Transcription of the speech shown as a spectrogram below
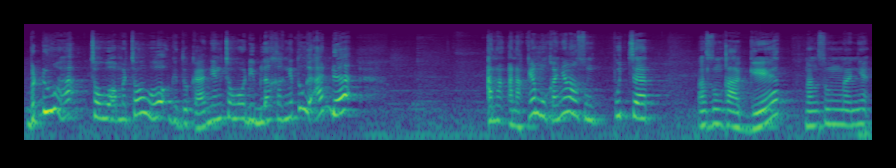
Berdua cowok sama cowok gitu kan Yang cowok di belakang itu nggak ada. Anak-anaknya mukanya langsung pucat Langsung kaget Langsung nanya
